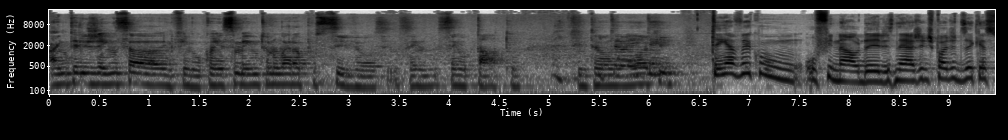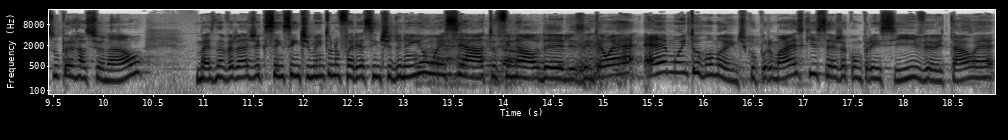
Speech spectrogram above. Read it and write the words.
a inteligência, enfim, o conhecimento não era possível assim, sem, sem o tato. Então, então ela tem, que tem a ver com o final deles, né? A gente pode dizer que é super racional mas na verdade é que sem sentimento não faria sentido nenhum esse ato final deles. Então é, é muito romântico, por mais que seja compreensível e tal, é,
